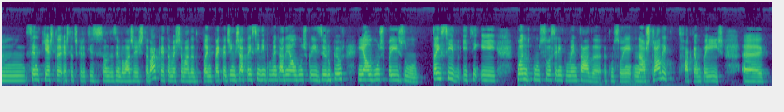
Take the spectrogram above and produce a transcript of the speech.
um, sendo que esta, esta descaracterização das embalagens de tabaco, é também chamada de plain packaging, já tem sido implementada em alguns países europeus e em alguns países do mundo tem sido, e, e, quando começou a ser implementada, começou na Austrália, que de facto é um país uh,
